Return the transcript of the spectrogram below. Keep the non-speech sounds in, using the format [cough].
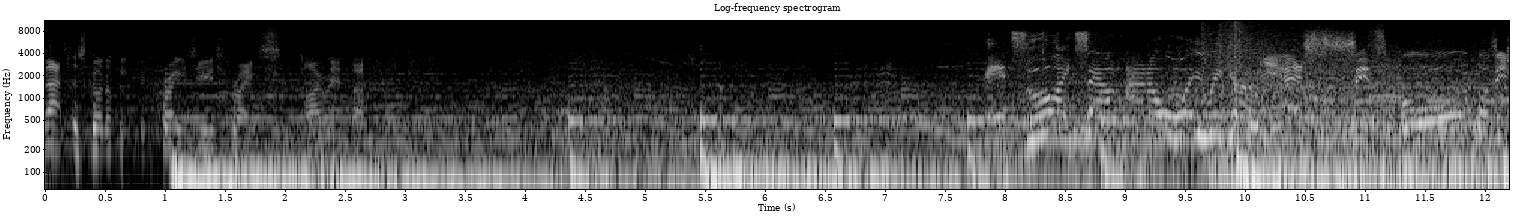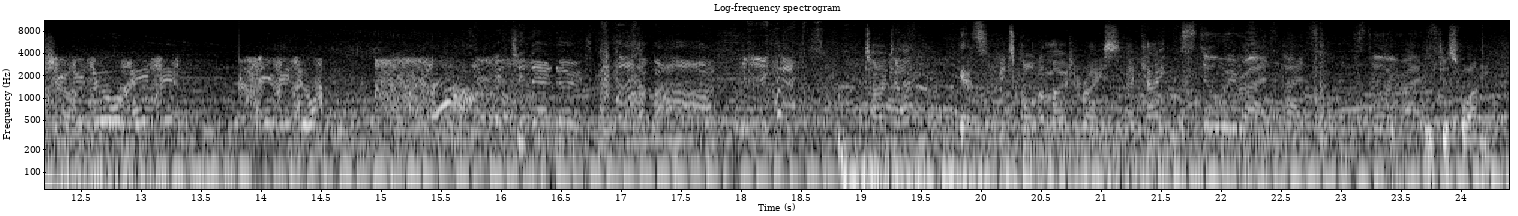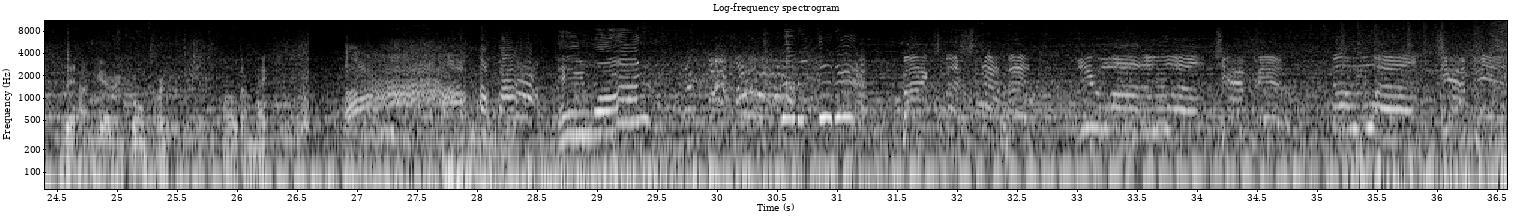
That has got to be the craziest race I remember. It's lights out and away we go. Yes, it's pole position. Get in there, Lewis. Come on! Yes! Toto? Yes. It's called a motor race, okay? Still we rise, guys. Still we rise. You just won the Hungarian Grand Prix. Well done, mate. [laughs] He won! Max Verstappen, you are the world champion! The world champion!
